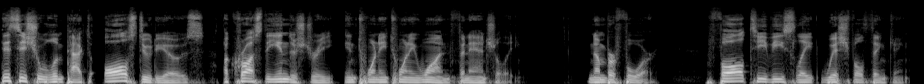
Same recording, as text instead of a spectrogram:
This issue will impact all studios across the industry in 2021 financially. Number four, fall TV slate wishful thinking.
